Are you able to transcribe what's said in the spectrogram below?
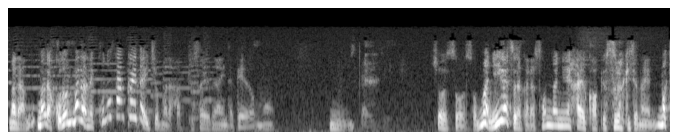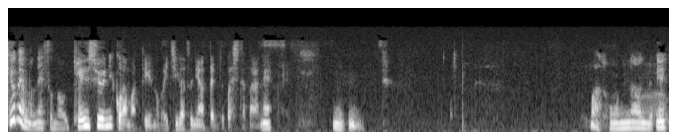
まだ、まだこの、まだね、この段階では一応まだ発表されてないんだけれども。うん。近い。そうそうそう。まあ2月だからそんなにね、早く発表するわけじゃない。まあ去年もね、その研修ニコラマっていうのが1月にあったりとかしたからね。うんうん。まあそんなね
